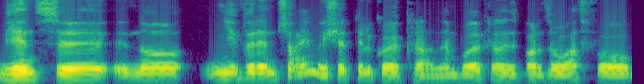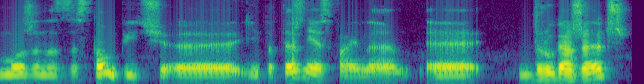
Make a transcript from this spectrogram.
Więc y, no, nie wyręczajmy się tylko ekranem, bo ekran jest bardzo łatwo, może nas zastąpić y, i to też nie jest fajne. Y, druga rzecz,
